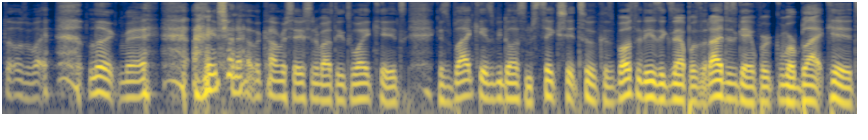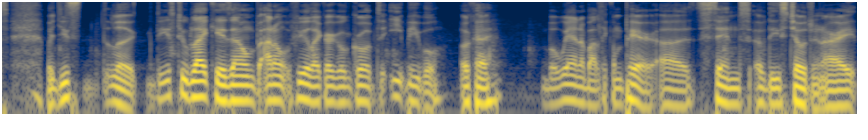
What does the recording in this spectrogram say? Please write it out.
Those white. Look, man, I ain't trying to have a conversation about these white kids because black kids be doing some sick shit too. Because both of these examples that I just gave were, were black kids, but you look, these two black kids, I don't, I don't feel like are gonna grow up to eat people. Okay, but we ain't about to compare uh sins of these children. All right,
